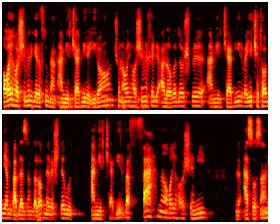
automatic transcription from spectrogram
آقای هاشمی رو گرفته بودن امیر کبیر ایران چون آقای هاشمی خیلی علاقه داشت به امیر کبیر و یه کتابی هم قبل از انقلاب نوشته بود امیر کبیر. و فهم آقای هاشمی اساسا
